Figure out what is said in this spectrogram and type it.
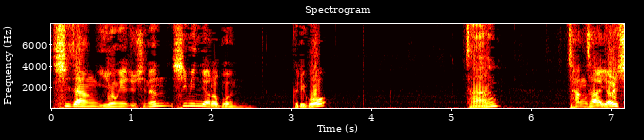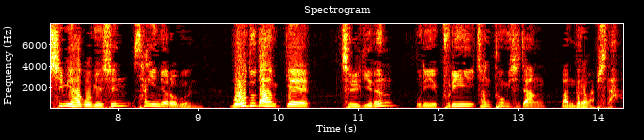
시장 이용해 주시는 시민 여러분 그리고 장, 장사 열심히 하고 계신 상인 여러분 모두 다 함께 즐기는 우리 구리 전통시장 만들어 갑시다.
